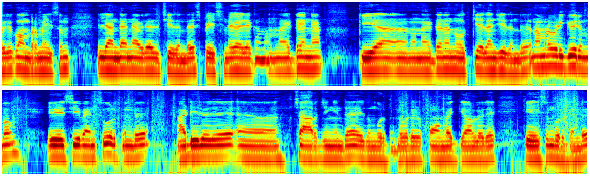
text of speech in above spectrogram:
ഒരു കോംപ്രമൈസും ഇല്ലാണ്ട് തന്നെ അവരത് ചെയ്തിട്ടുണ്ട്. സ്പേസിന്റെ കാര്യമൊക്കെ നന്നായിട്ട് തന്നെ കിയ നന്നായിട്ട് തന്നെ നോക്കി എല്ലാം ചെയ്തിട്ടുണ്ട്. നമ്മുടെ ഇവിടേക്ക് വരുമ്പോൾ എ സി വെൻസ് കൊടുത്തിട്ടുണ്ട്. അടിയിലൊരു ചാർജിങ്ങിന്റെ ഇതും കൊടുത്തിട്ടുണ്ട്. ഇവിടെ ഒരു ഫോൺ വയ്ക്കാനുള്ളൊരു കേസും കൊടുത്തിട്ടുണ്ട്.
